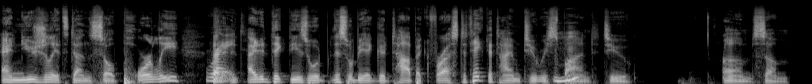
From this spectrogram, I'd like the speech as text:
and usually it's done so poorly. Mm-hmm. Right. I did think these would this would be a good topic for us to take the time to respond to um, some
